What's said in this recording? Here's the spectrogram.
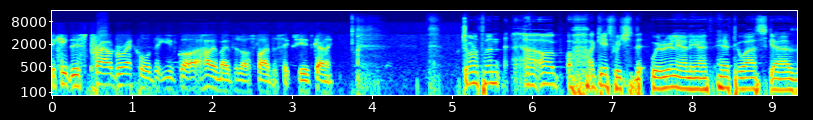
to keep this proud record that you've got at home over the last five or six years going. Jonathan, uh, I, guess we should we really only have to ask uh,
